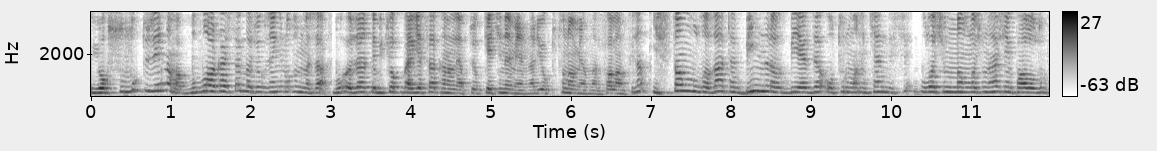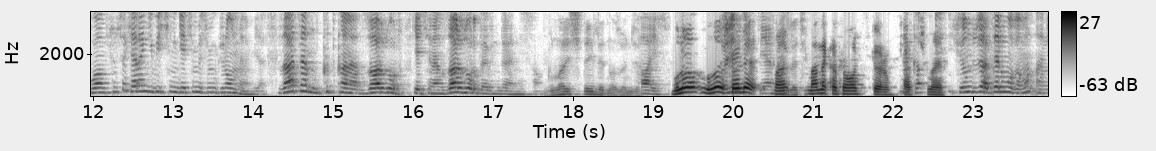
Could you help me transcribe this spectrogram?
e, yoksulluk düzeyinin ama bu, bu arkadaşların da çok zengin olduğunu mesela bu özellikle birçok belgesel kanal yaptı. Yok geçinemeyenler, yok tutunamayanlar falan filan. İstanbul'da zaten bin liralık bir evde oturmanın kendisi ulaşımından ulaşımdan her şeyin pahalı olduğunu falan düşünsek herhangi bir işçinin geçinmesi mümkün olmayan bir yer. Zaten kıt kanaat zar zor geçinen, zar zor devinde yani insan. Bunlar iş değil dedin az önce. Hayır. Bunu bunu Öyle mi şöyle çıktı yani? ben, Öyle çıktı. ben de katılmak istiyorum Ya ka- tartışmaya. şunu düzeltelim o zaman. Hani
